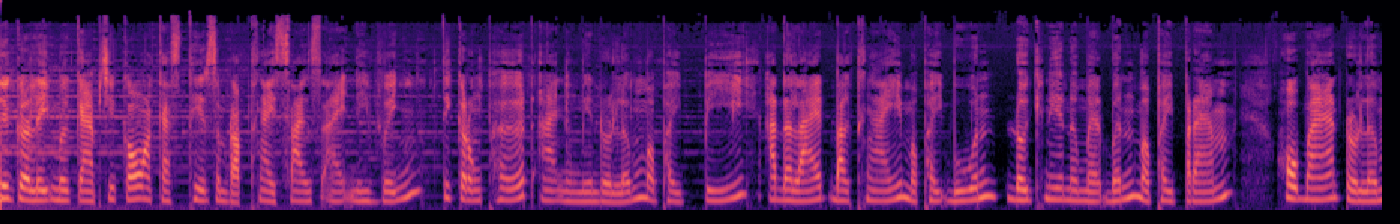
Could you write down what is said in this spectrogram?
យើងក៏លេខមើលការព្យាករណ៍អាកាសធាតុសម្រាប់ថ្ងៃសៅរ៍ស្អែកនេះវិញទីក្រុងផឺតអាចនឹងមានរលឹម22អាដាលេដបើកថ្ងៃ24ដូចគ្នានៅមែលប៊ន25ហូបាតរលឹម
